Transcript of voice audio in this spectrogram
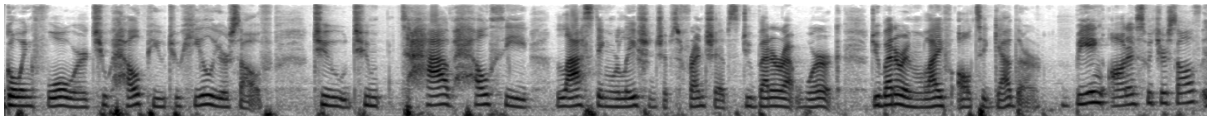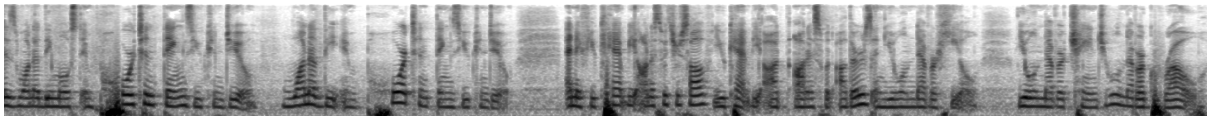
going forward to help you to heal yourself to to to have healthy lasting relationships friendships do better at work do better in life altogether being honest with yourself is one of the most important things you can do one of the important things you can do and if you can't be honest with yourself you can't be honest with others and you will never heal you will never change you will never grow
